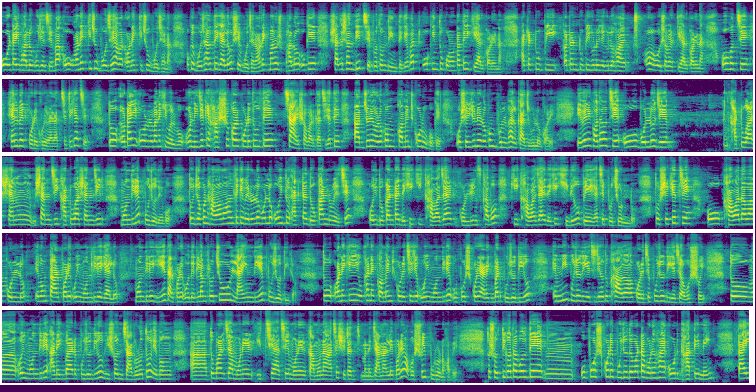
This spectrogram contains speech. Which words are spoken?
ও ওটাই ভালো বুঝেছে বা ও অনেক কিছু বোঝে, আবার অনেক কিছু বোঝে না। ওকে বোঝাতে গেলেও সে বোঝে না। অনেক মানুষ ভালো ওকে সাজেশান দিচ্ছে প্রথম দিন থেকে বাট ও কিন্তু কোনোটাতেই কেয়ার করে না। একটা টুপি কটন টুপিগুলো যেগুলো হয়, ও ওইসবের কেয়ার করে না। ও হচ্ছে হেলমেট পরে ঘুরে বেড়াচ্ছে, ঠিক আছে? তো ওটাই ওর মানে কি বলব, ও নিজেকে হাস্যকর করে তুলতে চায় সবার কাছে, যাতে পাঁচজনে ওরকম কমেন্ট করুক ওকে। ও সেই জন্য এরকম ভুলভাল কাজগুলো করে। এবারে কথা হচ্ছে, ও বলল যে খাটুয়া শ্যাম, শ্যামজি, খাটুয়া শ্যামজির মন্দিরে পুজো দেব। তো যখন হাওয়া মহল থেকে বেরোলো, বলল, ওই তো একটা দোকান রয়েছে, ওই দোকানটায় দেখি কি খাওয়া যায়, কোল্ড ড্রিঙ্কস খাব, কি খাওয়া যায় দেখি খিদেও পেয়ে গেছে প্রচণ্ড। তো সেক্ষেত্রে ও খাওয়া দাওয়া করল এবং তারপরে ওই মন্দিরে গেল। মন্দিরে গিয়ে তারপরে ও দেখলাম প্রচুর লাইন দিয়ে পুজো দিল। তো অনেকেই ওখানে কমেন্ট করেছে যে, ওই মন্দিরে উপোস করে আরেকবার পুজো দিও। এমনিই পুজো দিয়েছে, যেহেতু খাওয়া দাওয়া করেছে, পুজো দিয়েছে অবশ্যই। তো ওই মন্দিরে আরেকবার পুজো দিও, ভীষণ জাগ্রত এবং তোমার যা মনের ইচ্ছে আছে, মনের কামনা আছে, সেটা মানে জানালে পরে অবশ্যই পূরণ হবে। তো সত্যি কথা বলতে উপোস করে পুজো দেওয়াটা মনে হয় ওর ধাতে নেই। তাই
